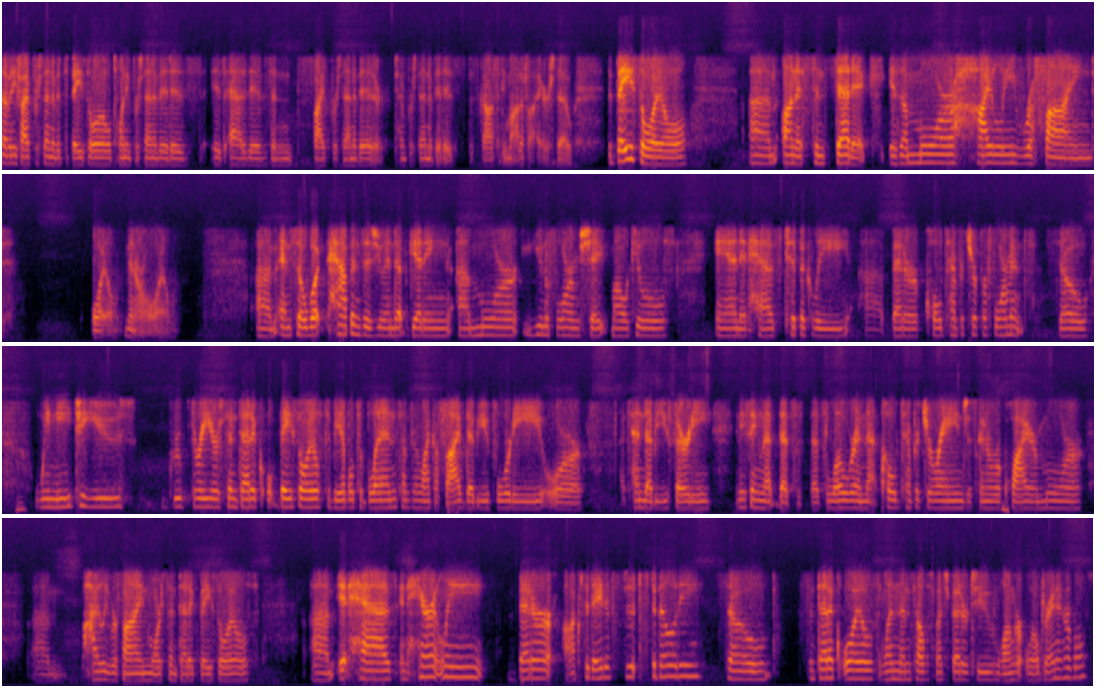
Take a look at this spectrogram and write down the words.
75% of it's base oil, 20% of it is is additives, and 5% of it or 10% of it is viscosity modifier. So the base oil um, on a synthetic is a more highly refined oil, mineral oil. Um, and so what happens is you end up getting uh, more uniform shaped molecules, and it has typically uh, better cold temperature performance. So we need to use group 3 or synthetic base oils to be able to blend something like a 5W40 or a 10W30 anything that that's that's lower in that cold temperature range is going to require more um, highly refined, more synthetic base oils. Um, it has inherently better oxidative st- stability, so synthetic oils lend themselves much better to longer oil drain intervals.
